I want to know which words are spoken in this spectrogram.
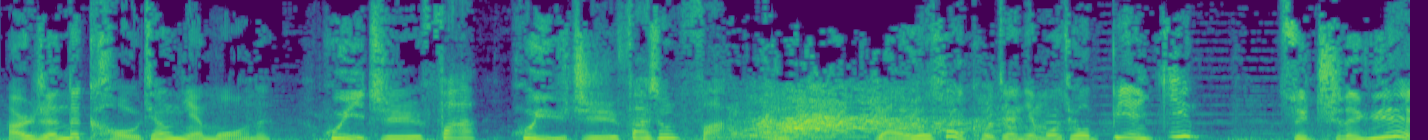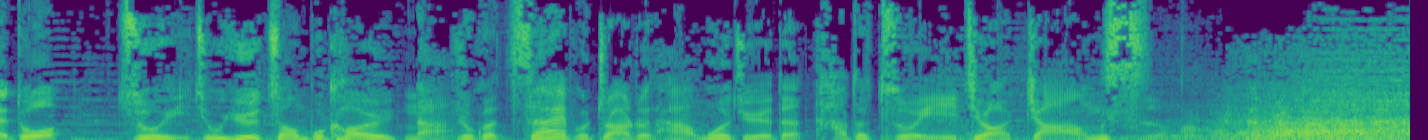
而人的口腔黏膜呢，会与之发会与之发生反应，然后口腔黏膜就会变硬，所以吃的越多，嘴就越张不开。那如果再不抓住它，我觉得他的嘴就要长死了。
